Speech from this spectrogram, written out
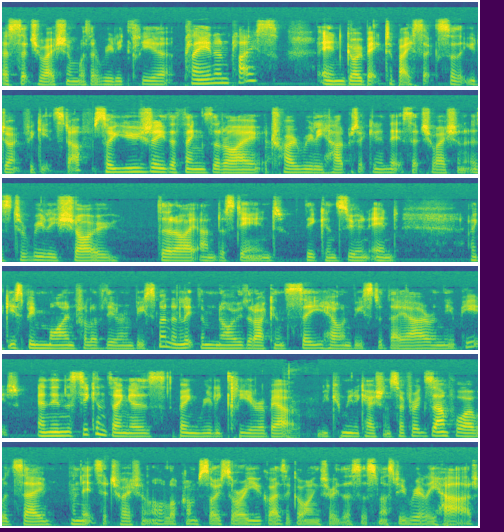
a situation with a really clear plan in place and go back to basics so that you don't forget stuff. So, usually, the things that I try really hard, particularly in that situation, is to really show that I understand their concern and I guess be mindful of their investment and let them know that I can see how invested they are in their pet. And then the second thing is being really clear about yeah. your communication. So, for example, I would say in that situation, Oh, look, I'm so sorry you guys are going through this. This must be really hard.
